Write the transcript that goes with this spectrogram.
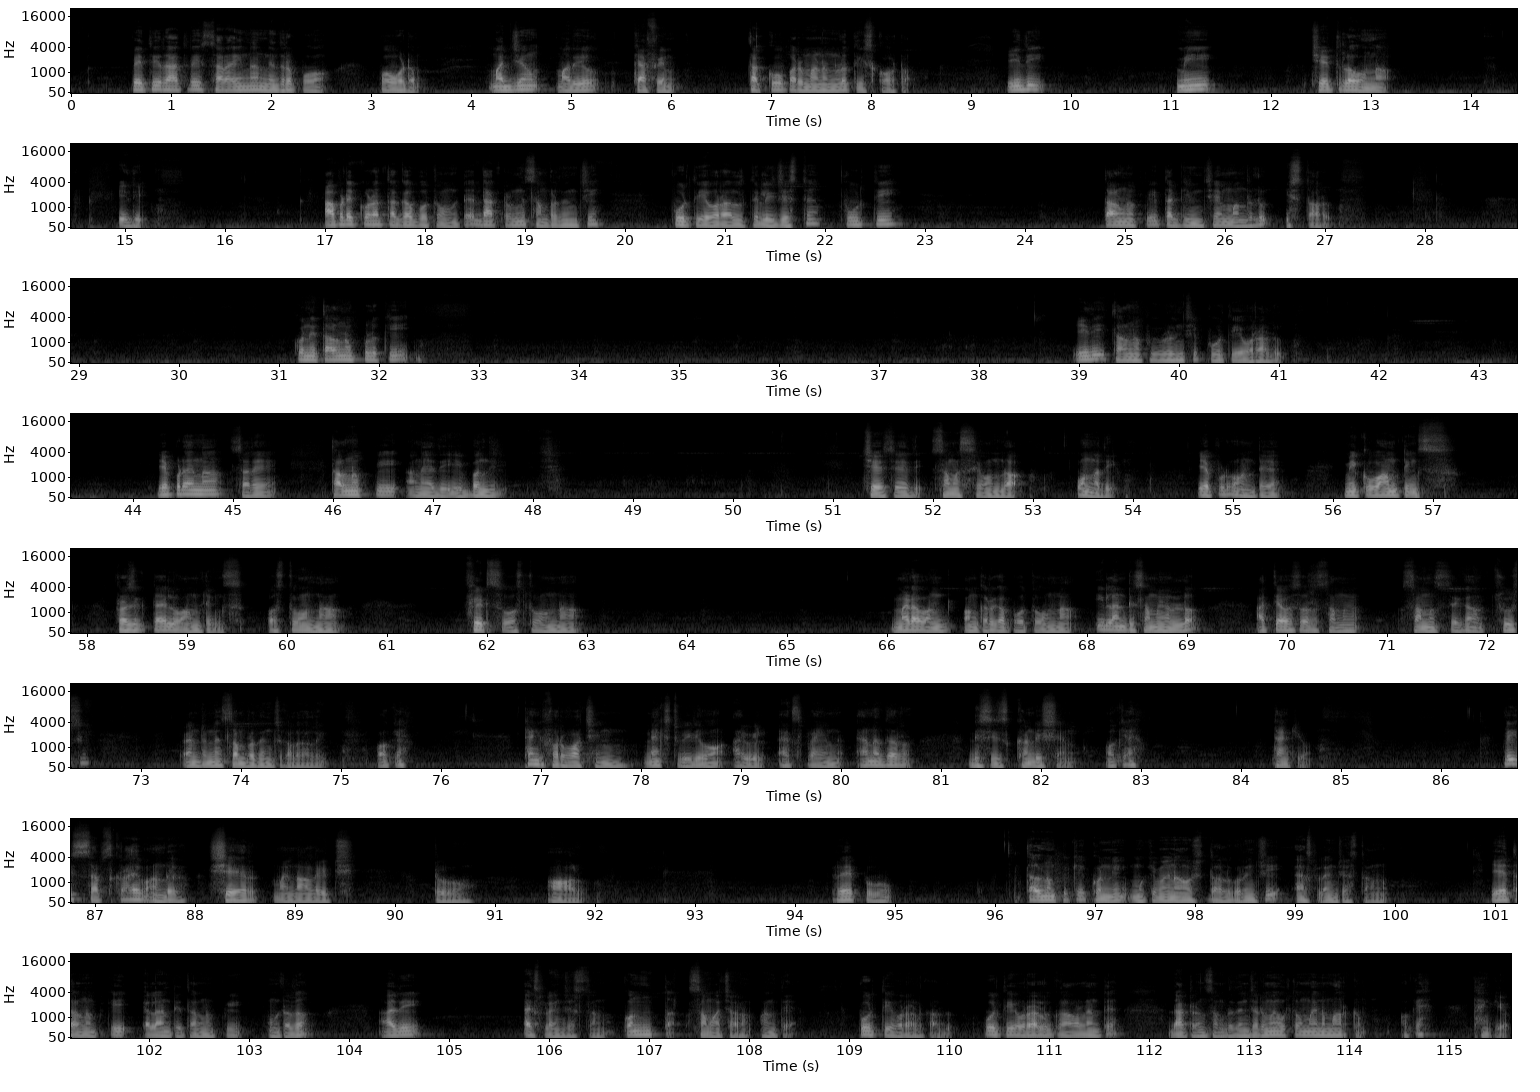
ప్రతి రాత్రి సరైన నిద్రపో పోవడం. మద్యం మరియు కెఫిన్ తక్కువ పరిమాణంలో తీసుకోవటం. ఇది మీ చేతిలో ఉన్న ఇది. అప్పటికి కూడా తగ్గబోతూ ఉంటే డాక్టర్ని సంప్రదించి పూర్తి వివరాలు తెలియజేస్తే పూర్తి తలనొప్పి తగ్గించే మందులు ఇస్తారు. కొన్ని తలనొప్పులకి ఇది తలనొప్పి గురించి పూర్తి వివరాలు. ఎప్పుడైనా సరే తలనొప్పి అనేది ఇబ్బంది చేసేది సమస్య ఉందా? ఉన్నది. ఎప్పుడు అంటే మీకు వామిటింగ్స్ ప్రొజెక్టైల్ వామిటింగ్స్ వస్తూ ఉన్నా ఫిట్స్ వస్తూ ఉన్నా మెడ వం వంకరగా పోతూ ఉన్నా ఇలాంటి సమయంలో అత్యవసర సమయం సమస్యగా చూసి వెంటనే సంప్రదించగలగాలి. Okay? Thank you for watching next video I will explain another disease condition okay thank you please subscribe and share my knowledge to all రేపు తలనొప్పికి కొన్ని ముఖ్యమైన ఔషధాల గురించి ఎక్స్ప్లెయిన్ చేస్తాను. ఏ తలనొప్పికి ఎలాంటి తలనొప్పి ఉంటుందో అది ఎక్స్ప్లెయిన్ చేస్తాను. కొంత సమాచారం అంతే. పూర్తి వివరాలు కాదు. పూర్తి వివరాలు కావాలంటే డాక్టర్ని సంప్రదించడమే ఉత్తమమైన మార్గం. ఓకే? Thank you.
